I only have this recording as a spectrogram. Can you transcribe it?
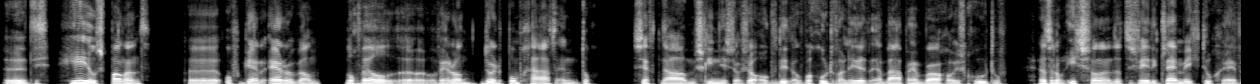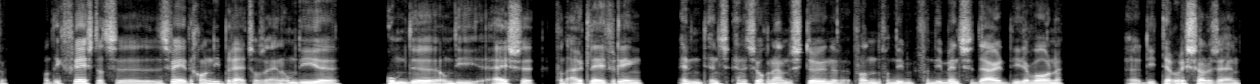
Uh, het is heel spannend eh, of Erdogan nog wel of Erdogan door de pomp gaat en toch zegt, nou, misschien is er zo ook dit ook wel goed, of alleen het wapenembargo is goed. Of dat er nog iets van, dat de Zweden een klein beetje toegeven. Want ik vrees dat ze, de Zweden gewoon niet bereid zal zijn om die, om de, om die eisen van uitlevering en, en, en het zogenaamde steunen van, van, die, van die mensen daar die er wonen, uh, die terrorist zouden zijn,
